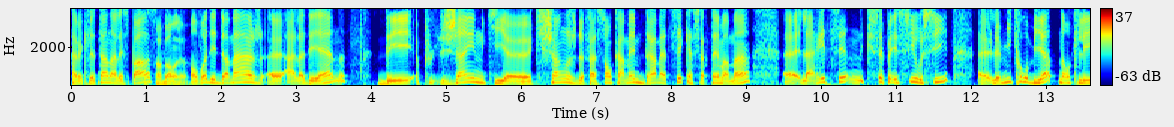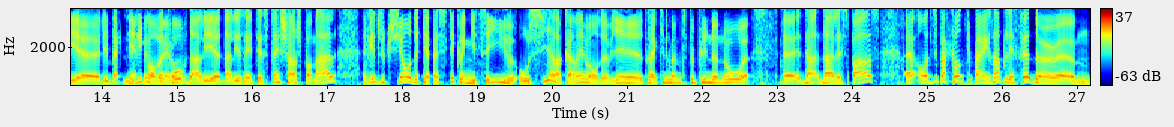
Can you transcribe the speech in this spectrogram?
avec le temps dans l'espace. On voit des dommages euh, à l'ADN, des gènes qui, euh, qui changent de façon quand même dramatique à certains moments. la rétine qui s'épaissit aussi. le microbiote, donc les, les bactéries qu'on retrouve dans, les, dans les intestins, changent pas mal. Réduction de capacité cognitive aussi. Alors quand même, on devient tranquillement un petit peu plus nono dans, dans l'espace. on dit par contre que par exemple l'effet d'un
